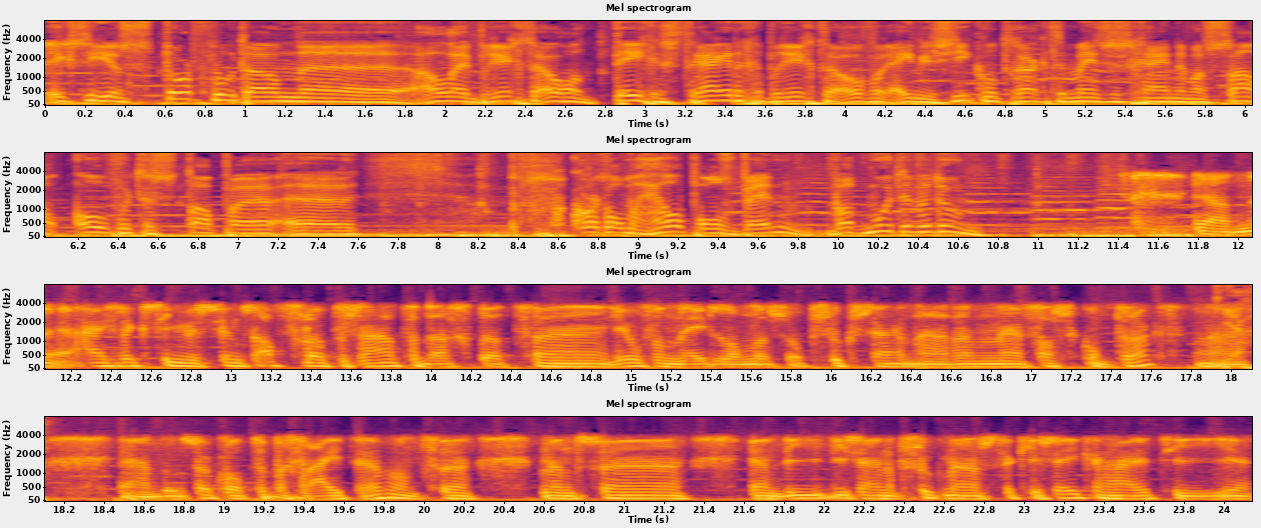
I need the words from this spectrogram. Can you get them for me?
Ik zie een stortvloed aan eh, allerlei berichten, ook tegenstrijdige berichten over energiecontracten. Mensen schijnen massaal over te stappen. Eh, kortom, help ons, Ben. Wat moeten we doen? Ja, n- eigenlijk zien we sinds afgelopen zaterdag dat eh, heel veel Nederlanders op zoek zijn naar een eh, vast contract. ja. ja, dat is ook wel te begrijpen, hè, want eh, mensen eh, ja, die, die zijn op zoek naar een stukje zekerheid. Die eh,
